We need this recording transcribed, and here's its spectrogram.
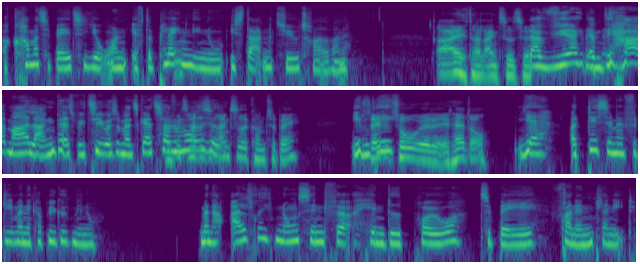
og kommer tilbage til jorden efter planen lige nu i starten af 2030'erne. Ej, der er lang tid til. Der er virkelig, jamen, det har meget lange perspektiver, så man skal have Hvorfor tager det så tålmodighed. lang tid at komme tilbage? Du Jamen, det, sagde, er det ikke, tog et, et halvt år. Ja, og det er simpelthen, fordi man ikke har bygget dem endnu. Man har aldrig nogensinde før hentet prøver tilbage fra en anden planet.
